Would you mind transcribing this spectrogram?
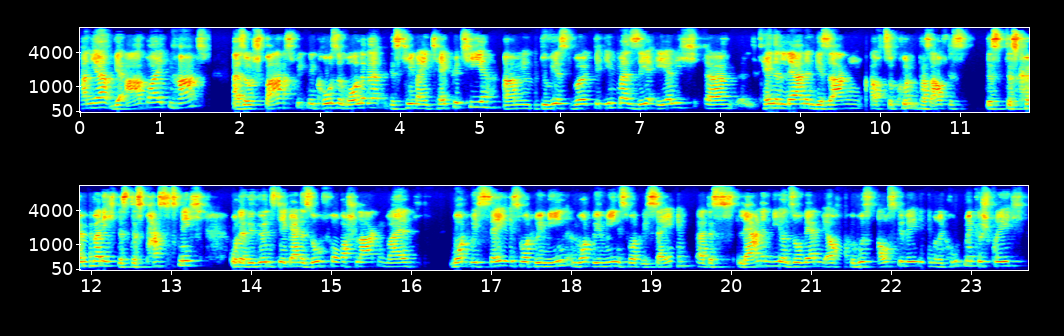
Anja, wir arbeiten hart. Also Spaß spielt eine große Rolle. Das Thema Integrity. Ähm, du wirst Workday immer sehr ehrlich äh, kennenlernen. Wir sagen auch zu Kunden, pass auf, das, das, das können wir nicht, das, das passt nicht. Oder wir würden es dir gerne so vorschlagen, weil what we say is what we mean and what we mean is what we say. Äh, das lernen wir und so werden wir auch bewusst ausgewählt im Recruitment-Gespräch.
